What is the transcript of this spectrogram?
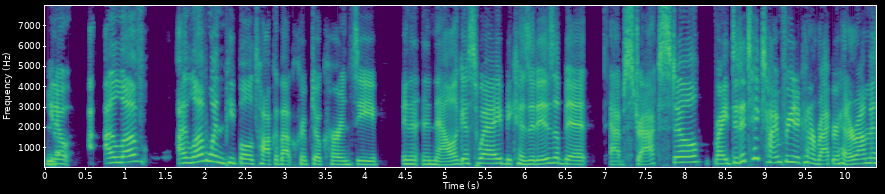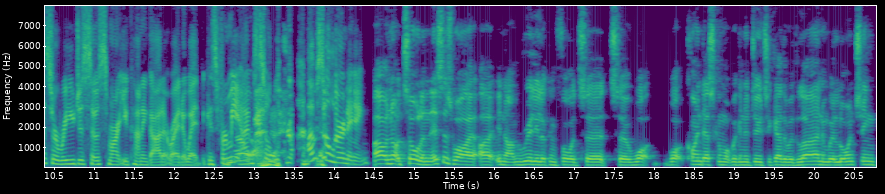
You know, I love I love when people talk about cryptocurrency in an analogous way because it is a bit abstract still, right? Did it take time for you to kind of wrap your head around this, or were you just so smart you kind of got it right away? Because for me, no. I'm still I'm still learning. Oh, not at all. And this is why I, you know, I'm really looking forward to to what what CoinDesk and what we're going to do together with Learn, and we're launching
